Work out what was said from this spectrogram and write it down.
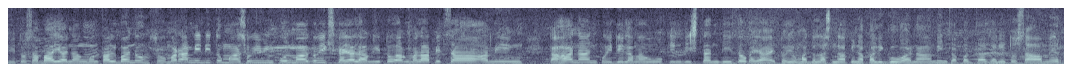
dito sa bayan ng Montalban no. So marami dito mga swimming pool mga gawiks kaya lang ito ang malapit sa aming tahanan. Pwede lang ang walking distance dito kaya ito yung madalas na pinapaliguan namin kapag ka ganito summer.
